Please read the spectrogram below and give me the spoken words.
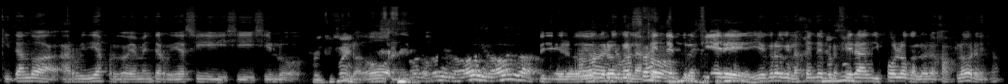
quitando a, a Ruiz Díaz, porque obviamente Díaz sí, sí, sí lo, ¿Por qué sí lo oiga. Pero yo creo ¿qué que la gente prefiere, yo creo que la gente prefiere a Andy Polo que a la Oreja Flores, ¿no?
